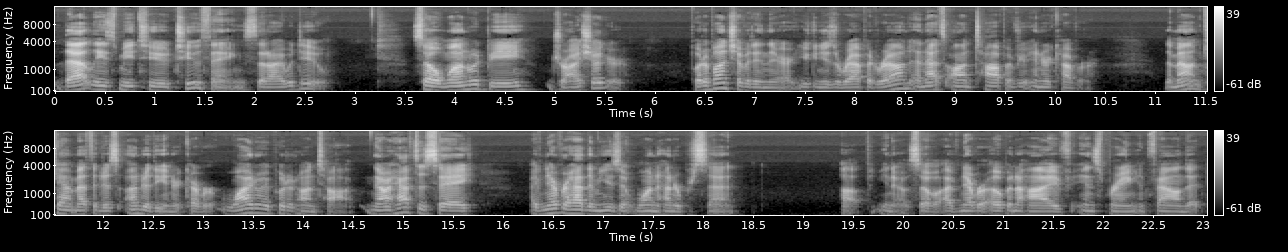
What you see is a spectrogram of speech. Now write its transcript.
that leads me to two things that I would do. So one would be dry sugar. Put a bunch of it in there. You can use a rapid round, and that's on top of your inner cover. The mountain camp method is under the inner cover. Why do I put it on top? Now I have to say, I've never had them use it 100% up, you know, so I've never opened a hive in spring and found that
